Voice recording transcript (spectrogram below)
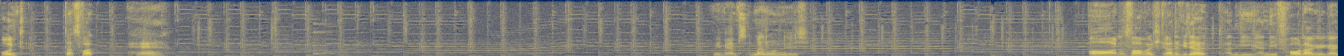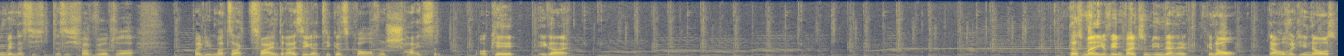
Und das war... Hä? Ne, wir haben es immer noch nicht. Oh, das war, weil ich gerade wieder an die, an die Frau da gegangen bin, dass ich, dass ich verwirrt war. Weil die immer sagt, 32er Tickets kaufen. Scheiße. Okay, egal. Das meine ich auf jeden Fall zum Internet. Genau. Darauf wollte ich hinaus.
